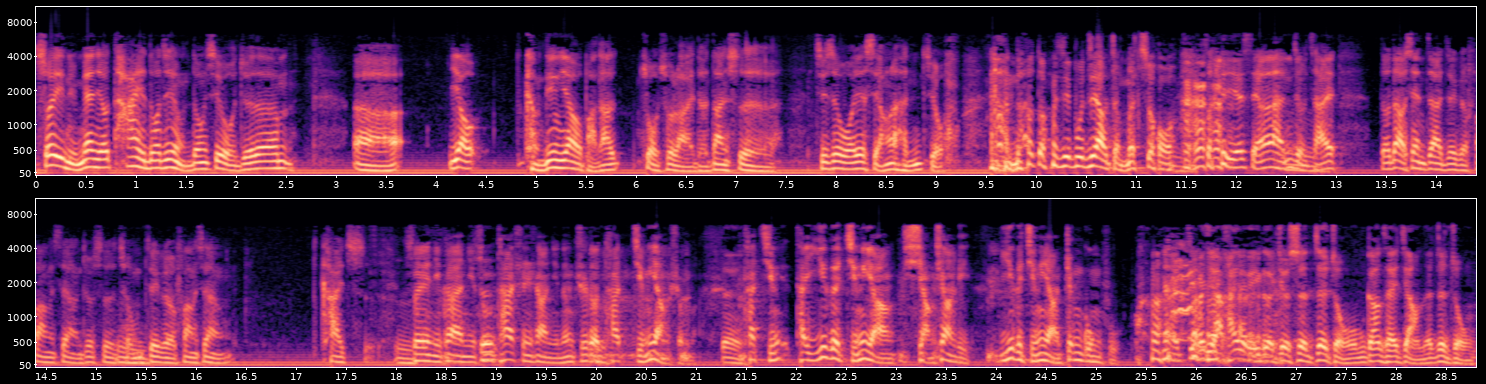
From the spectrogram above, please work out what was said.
所以里面有太多这种东西，我觉得，呃，要肯定要把它做出来的。但是，其实我也想了很久，很多东西不知道怎么做，所以也想了很久，才得到现在这个方向，就是从这个方向。开始，所以你看，你从他身上你能知道他敬仰什么？对，他敬他一个敬仰想象力，一个敬仰真功夫。而且还有一个就是这种我们刚才讲的这种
